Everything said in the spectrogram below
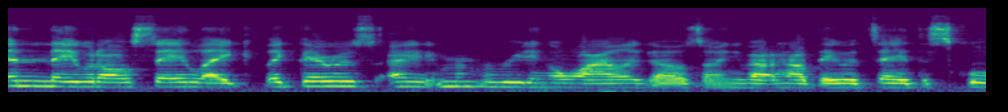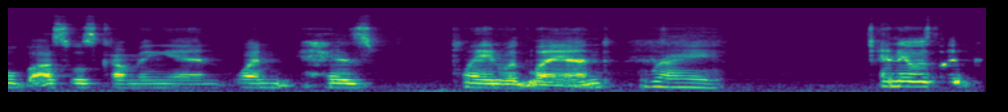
And they would all say like like there was i remember reading a while ago something about how they would say the school bus was coming in when his plane would land. Right and it was like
